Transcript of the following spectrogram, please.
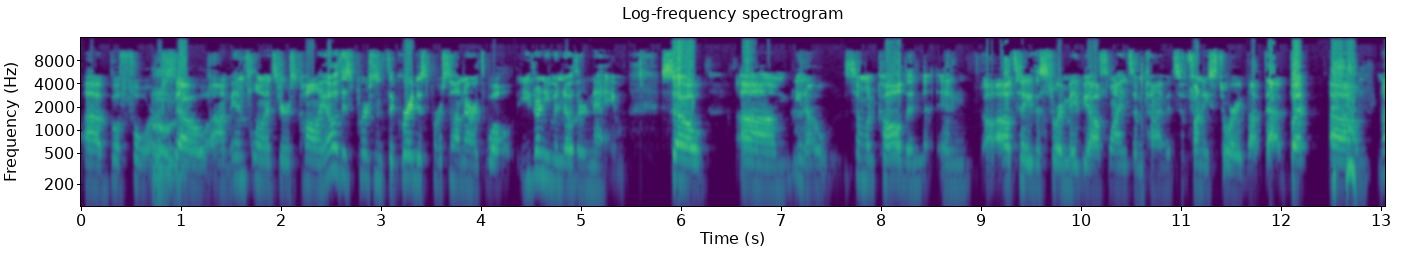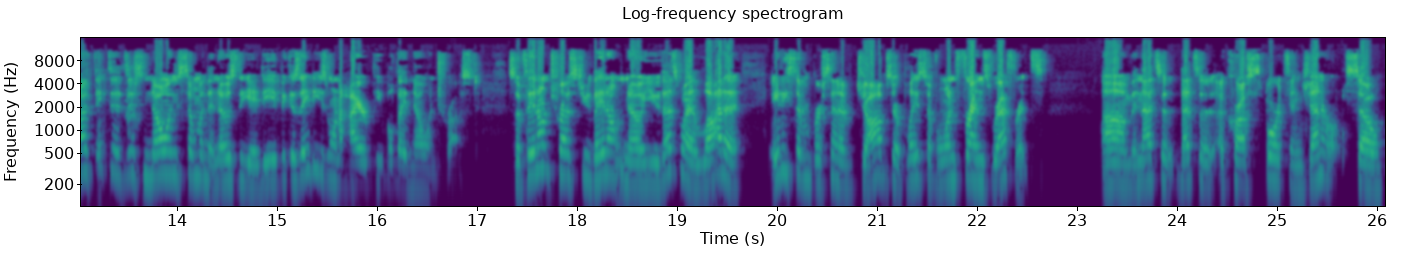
uh, before. Oh, so um, influencers calling, oh, this person's the greatest person on earth. Well, you don't even know their name. So um, you know, someone called and and I'll tell you the story maybe offline sometime. It's a funny story about that. But um, I think that just knowing someone that knows the AD because ADs want to hire people they know and trust. So if they don't trust you, they don't know you. That's why a lot of 87% of jobs are placed off of one friend's reference. Um, and that's a, that's a, across sports in general. So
